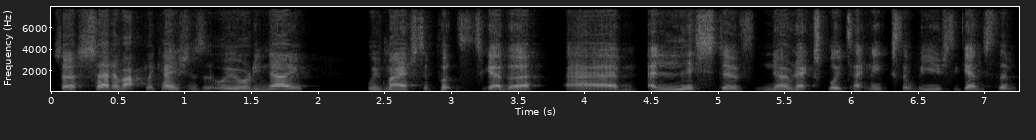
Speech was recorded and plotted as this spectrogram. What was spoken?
So a set of applications that we already know, we've managed to put together um, a list of known exploit techniques that we used against them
